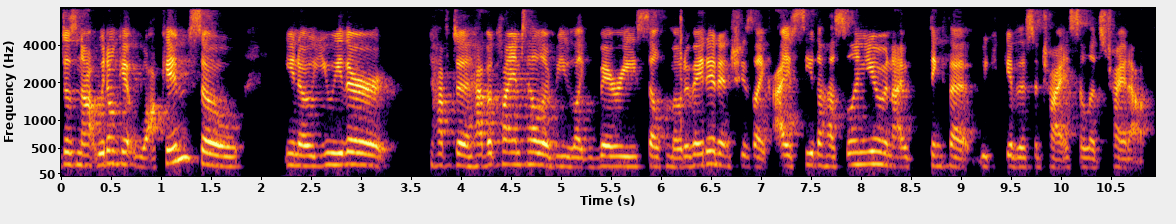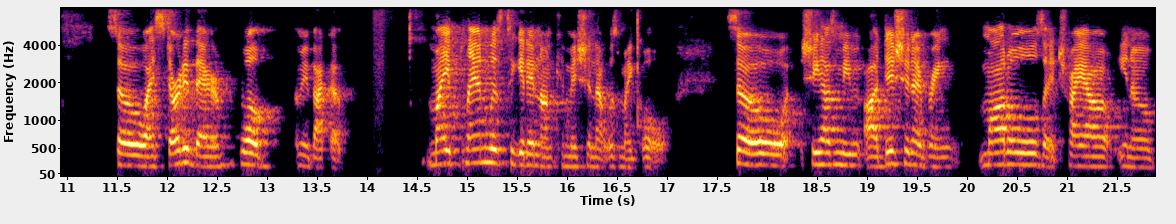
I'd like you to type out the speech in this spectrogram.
does not we don't get walk-in. So you know you either have to have a clientele or be like very self-motivated. And she's like i see the hustle in you and i think that we could give this a try so let's try it out. So i started there. Well let me back up. My plan was to get in on commission. That was my goal. So she has me audition. I bring models. I try out, you know,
